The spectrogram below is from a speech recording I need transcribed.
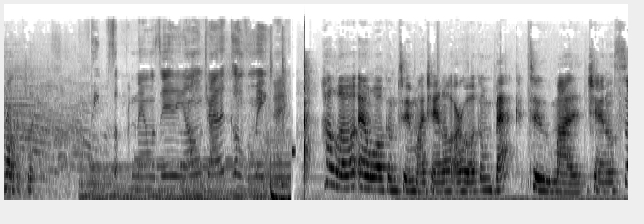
Roll the clip. People's up and down the city, I don't try to come for me. Hello and welcome to my channel or welcome back to my channel. So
